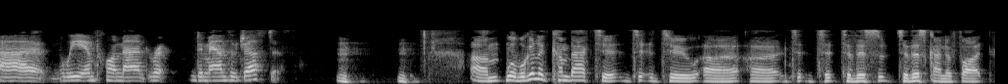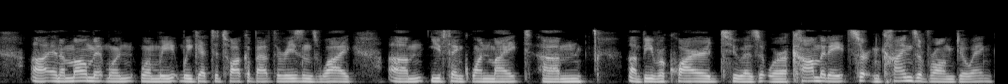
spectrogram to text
uh, we implement re- demands of justice. Mm-hmm. Um, well, we're going to come back to to to, uh, uh, to to, to, this to this kind of thought uh, in a moment when when we, we get to talk about the reasons why um, you think one might um, uh, be required to, as it were, accommodate certain kinds of wrongdoing.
